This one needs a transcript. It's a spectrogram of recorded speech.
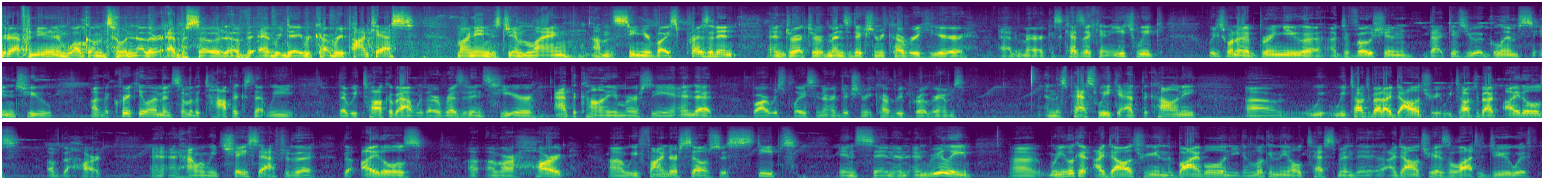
Good afternoon, and welcome to another episode of the Everyday Recovery Podcast. My name is Jim Lang. I'm the Senior Vice President and Director of Men's Addiction Recovery here at America's Keswick. And each week, we just want to bring you a, a devotion that gives you a glimpse into uh, the curriculum and some of the topics that we that we talk about with our residents here at the Colony of Mercy and at Barbara's Place in our addiction recovery programs. And this past week at the Colony, uh, we, we talked about idolatry. We talked about idols of the heart and, and how when we chase after the, the idols uh, of our heart, uh, we find ourselves just steeped in sin. And, and really, uh, when you look at idolatry in the Bible and you can look in the Old Testament, the idolatry has a lot to do with,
